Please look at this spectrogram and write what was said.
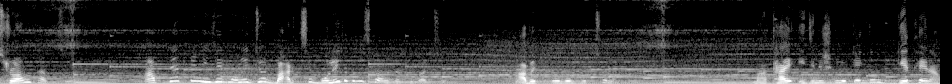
স্ট্রং থাকছো, আপনি আপনি নিজের মনের জোর বাড়ছে বলেই তো তুমি স্ট্রং থাকতে পারছ। আবেগ আবেগপ্রবণ হচ্ছ না। মাথায় এই জিনিসগুলোকে একদম গেথে নাও।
